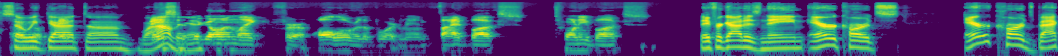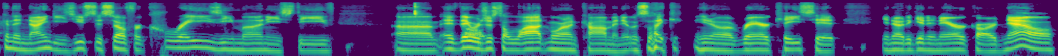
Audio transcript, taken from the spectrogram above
So we got um wow, man. They're going like for all over the board, man. Five bucks, twenty bucks. They forgot his name. Error cards Air cards back in the 90s used to sell for crazy money, Steve. Um, and they were just a lot more uncommon. It was like, you know, a rare case hit, you know, to get an error card. Now,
